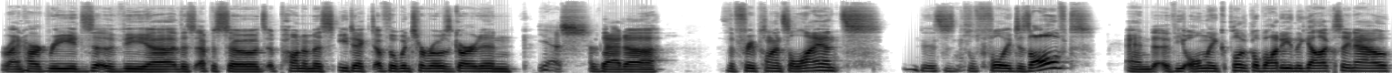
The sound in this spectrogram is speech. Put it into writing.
Reinhard reads the uh this episode's eponymous edict of the Winter Rose Garden Yes. that uh the Free Planets Alliance is fully dissolved and the only political body in the galaxy now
